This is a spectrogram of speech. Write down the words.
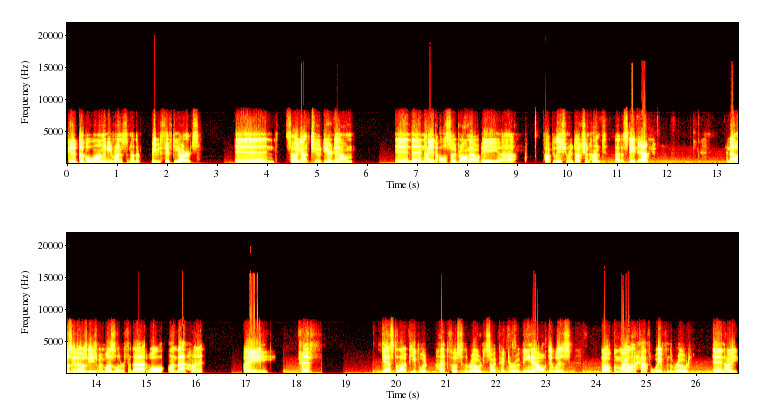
get a double lung, and he runs another maybe 50 yards. And so I got two deer down, and then I had also drawn out a uh, population reduction hunt at a state Yeah. park. And that was good. I was gonna use my muzzleloader for that. Well, on that hunt, I kind of guessed a lot of people would hunt close to the road, so I picked a ravine out that was about a mile and a half away from the road, and I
